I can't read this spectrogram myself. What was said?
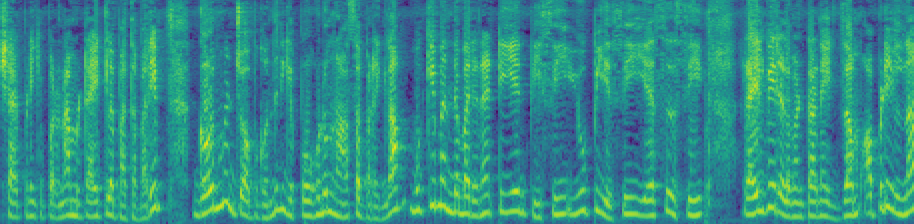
ஷேர் பண்ணிக்க போறோம். நம்ம டைட்டில் பார்த்த மாதிரி கவர்மெண்ட் ஜாபுக்கு வந்து நீங்க போகணும்னு ஆசைப்படுறீங்களா? முக்கியமா இந்த மாதிரியான டிஎன்பிசி யூபிஎஸ்சி எஸ்எஸ்சி ரயில்வே ரெலவெண்டான எக்ஸாம் அப்படி இல்லைன்னா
